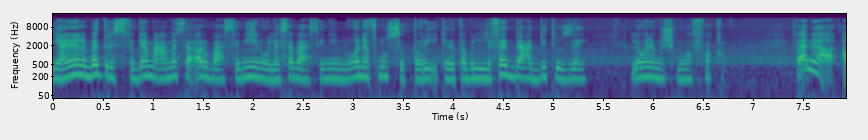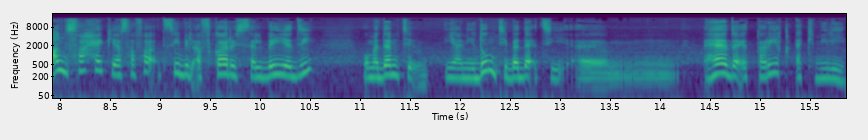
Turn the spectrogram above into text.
يعني أنا بدرس في جامعة مثلا أربع سنين ولا سبع سنين وأنا في نص الطريق كده طب اللي فات ده عديته إزاي؟ لو أنا مش موفقة. فأنا أنصحك يا صفاء تسيبي الأفكار السلبية دي وما دمتي يعني دمتي بدأتي هذا الطريق أكمليه.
